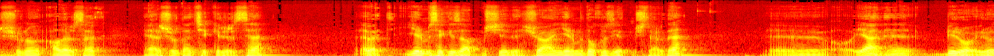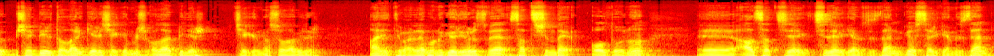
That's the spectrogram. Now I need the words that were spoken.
şunu alırsak eğer şuradan çekilirse evet 28.67 şu an 29.70'lerde Ee, yani 1 euro bir şey 1 dolar geri çekilmiş olabilir. Çekilmesi olabilir. An itibariyle bunu görüyoruz ve satışın da olduğunu e, al sat çizelgemizden, göstergemizden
